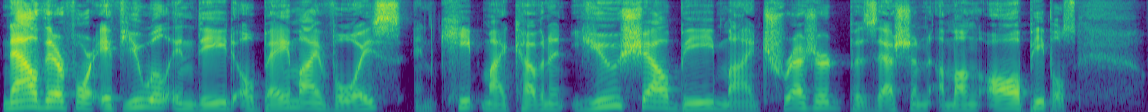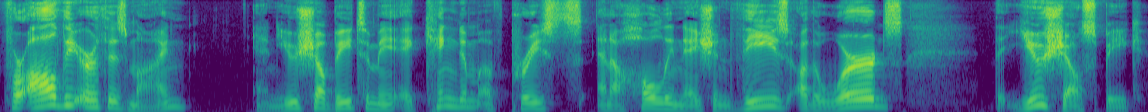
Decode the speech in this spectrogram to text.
Now, therefore, if you will indeed obey my voice and keep my covenant, you shall be my treasured possession among all peoples for all the earth is mine, and you shall be to me a kingdom of priests and a holy nation. These are the words that you shall speak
